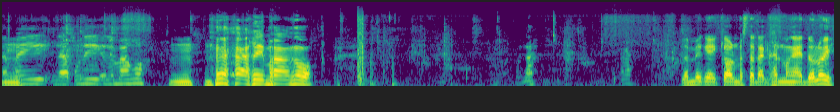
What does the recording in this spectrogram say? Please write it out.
Napay na ko ni alimango. Hmm. Alimango. Na. Lami kay ikaw basta daghan mga idol oy.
